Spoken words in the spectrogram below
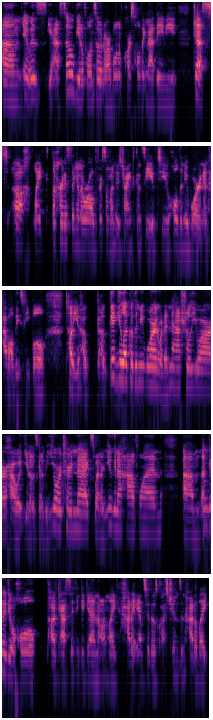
Um, it was, yeah, so beautiful and so adorable. And of course, holding that baby, just uh, like the hardest thing in the world for someone who's trying to conceive to hold a newborn and have all these people tell you how, how good you look with a newborn, what a natural you are, how it, you know, it's going to be your turn next. When are you going to have one? Um, I'm going to do a whole podcast, I think, again on like how to answer those questions and how to like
